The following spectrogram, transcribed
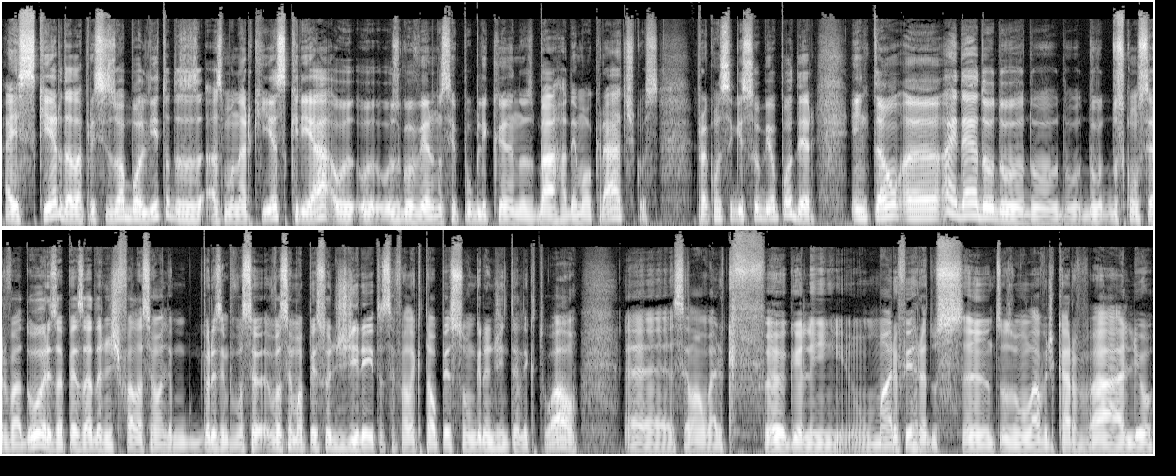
A esquerda, ela precisou abolir todas as monarquias, criar o, o, os governos republicanos/democráticos para conseguir subir ao poder. Então, uh, a ideia do, do, do, do, dos conservadores, apesar da gente falar assim, olha, por exemplo, você, você é uma pessoa de direita, você fala que tal pessoa é um grande intelectual, é, sei lá, um Eric Fögelin, um Mário Ferreira dos Santos, um Lavo de Carvalho,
